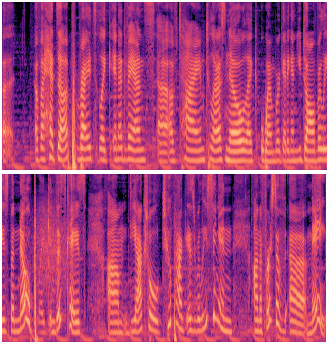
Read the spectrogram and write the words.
uh, of a heads up, right? Like in advance uh, of time to let us know like when we're getting a new doll release. But nope, like in this case, um, the actual two pack is releasing in on the first of uh, May.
